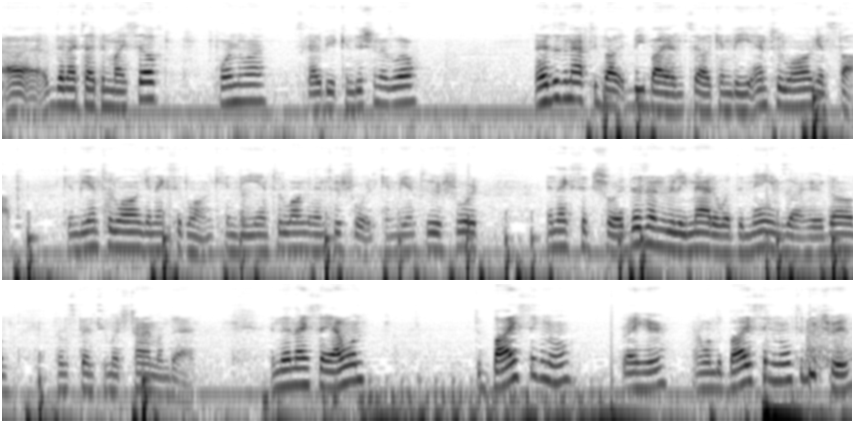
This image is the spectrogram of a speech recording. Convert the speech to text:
Uh, then I type in my sell formula. It's got to be a condition as well. And it doesn't have to be buy and sell. It can be enter long and stop. Can be enter long and exit long. Can be enter long and enter short. Can be enter short and exit short. It doesn't really matter what the names are here. Don't don't spend too much time on that. And then I say I want the buy signal right here. I want the buy signal to be true.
